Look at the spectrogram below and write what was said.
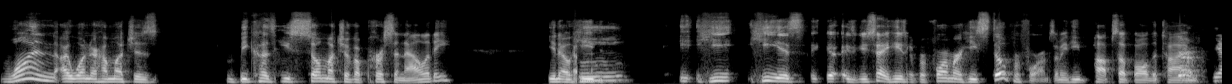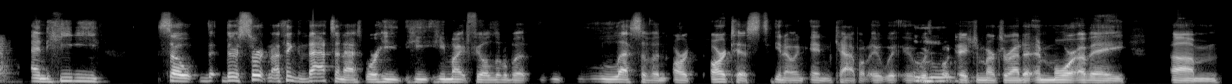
One, I wonder how much is because he's so much of a personality. You know, he Mhm. he he he is as you say he's a performer. He still performs. I mean, he pops up all the time, Sure. Yeah. and he. So th- there's certain. I think that's an aspect where he he he might feel a little bit less of an art artist, you know, in, in capital it, with- with Mhm. quotation marks around it, and more of a um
